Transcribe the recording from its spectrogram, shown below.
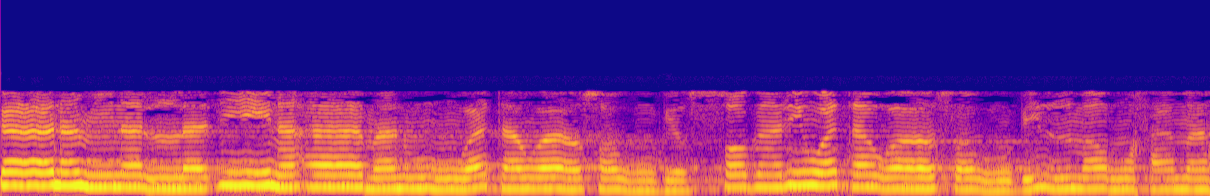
كان من الذين آمنوا وتواصوا بالصبر وتواصوا بالمرحمة.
